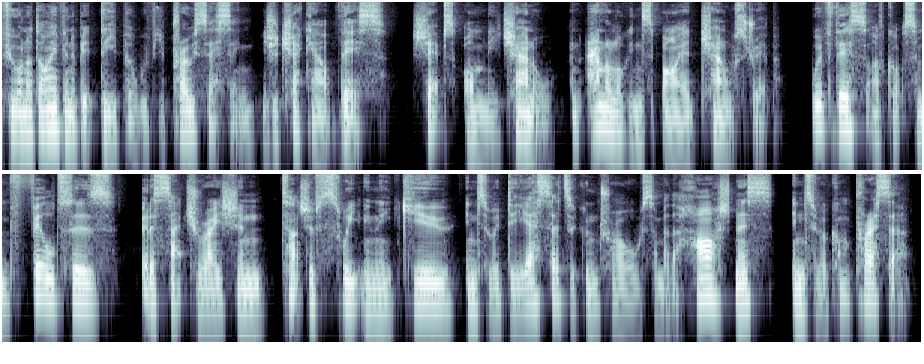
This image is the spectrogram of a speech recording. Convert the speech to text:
If you want to dive in a bit deeper with your processing, you should check out this Scheps Omni Channel, an analog inspired channel strip. With this, I've got some filters, a bit of saturation, touch of sweetening EQ into a de-esser to control some of the harshness into a compressor.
